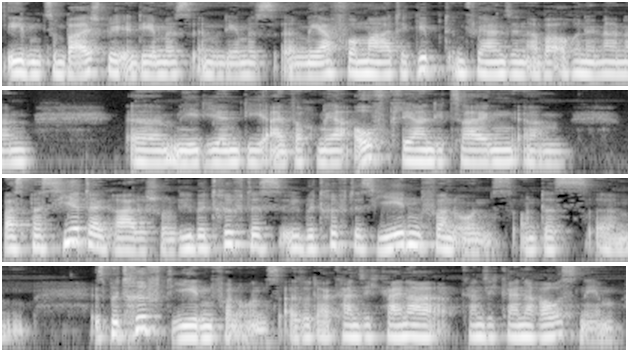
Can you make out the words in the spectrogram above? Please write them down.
eben zum Beispiel, indem es, indem es äh, mehr Formate gibt im Fernsehen, aber auch in den anderen äh, Medien, die einfach mehr aufklären, die zeigen, ähm, was passiert da gerade schon, wie betrifft es, wie betrifft es jeden von uns und das, ähm, es betrifft jeden von uns. Also da kann sich keiner, kann sich keiner rausnehmen.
